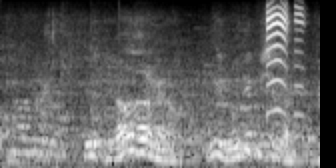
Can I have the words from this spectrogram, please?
대단한 사람이야. 우리 로데프 씨가 그때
